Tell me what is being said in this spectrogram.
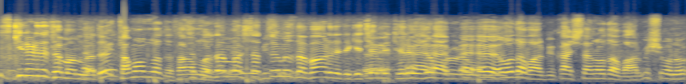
eskileri de tamamladı. E, tamamladı, tamamladı. Sıfırdan E, başlattığımız da var dedi. Geçen bir biz- televizyon e, e, programında. Evet, o da var. Birkaç tane o da varmış. Onu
